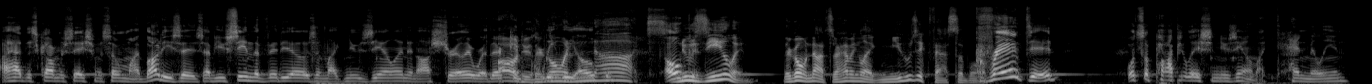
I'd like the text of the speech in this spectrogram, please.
I had this conversation with some of my buddies is have you seen the videos in like New Zealand and Australia where they're Oh, dude, they're going open? nuts. Open. New Zealand, they're going nuts. They're having like music festivals. Granted, what's the population in New Zealand? Like 10 million?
